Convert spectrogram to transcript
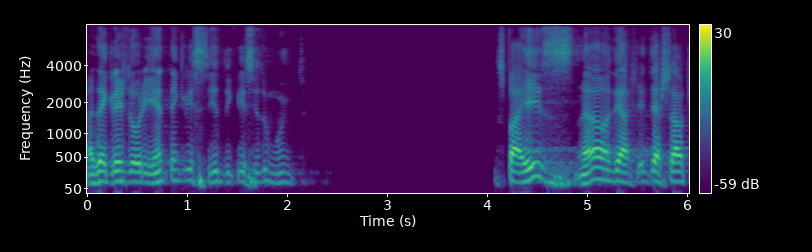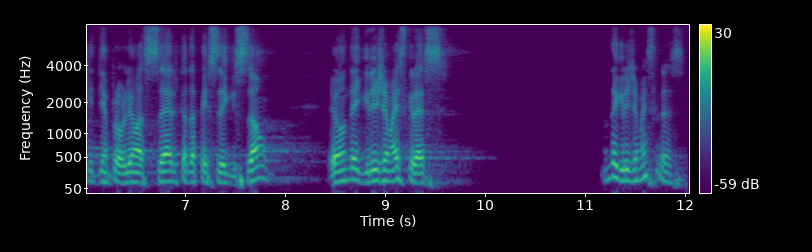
Mas a igreja do Oriente tem crescido, tem crescido muito. Os países né, onde a gente achava que tinha problema sério da perseguição, é onde a igreja mais cresce. Onde a igreja mais cresce.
